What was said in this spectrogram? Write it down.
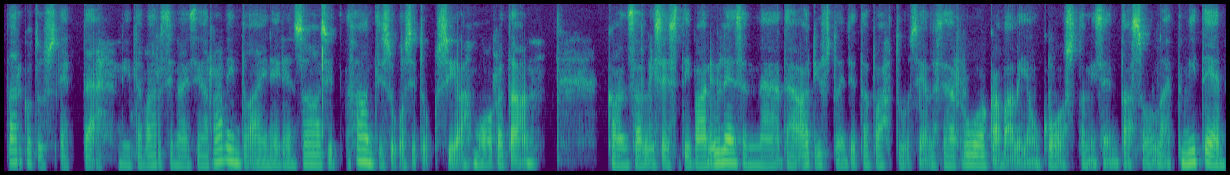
tarkoitus, että niitä varsinaisia ravintoaineiden saantisuosituksia muokataan kansallisesti, vaan yleensä nämä, tämä adjustointi tapahtuu siellä sen ruokavalion koostamisen tasolla, että miten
